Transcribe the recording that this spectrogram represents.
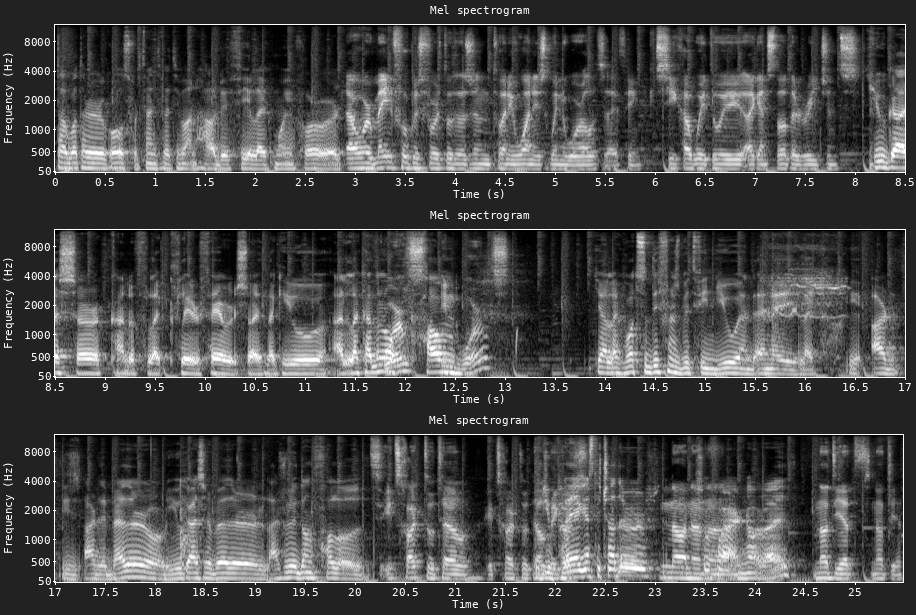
So what are your goals for 2021? How do you feel like moving forward? Our main focus for 2021 is win worlds, I think. See how we do it against other regions. You guys are kind of like clear favorites, right? Like you, like I don't know Worlds? how. In worlds? Yeah, like what's the difference between you and NA? Like, are is, are they better or you guys are better? I really don't follow. It's, it's hard to tell. It's hard to tell Did you play against each other? No, no, so no, far, no. right? not yet, not yet.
